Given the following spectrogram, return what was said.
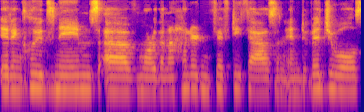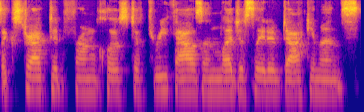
It includes names of more than 150,000 individuals extracted from close to 3,000 legislative documents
